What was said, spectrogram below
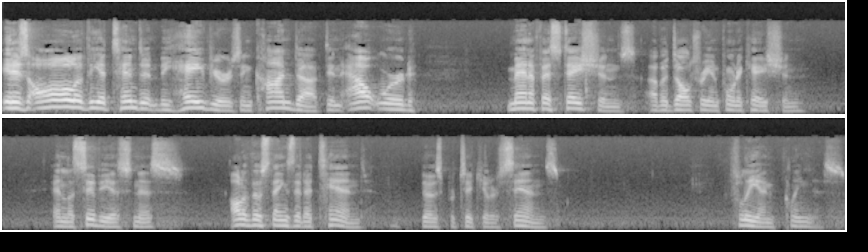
It is all of the attendant behaviors and conduct and outward manifestations of adultery and fornication and lasciviousness, all of those things that attend those particular sins. Flee uncleanness.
